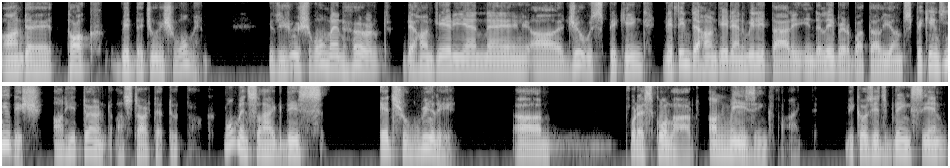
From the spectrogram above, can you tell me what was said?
And talk with the Jewish woman the Jewish woman heard the Hungarian uh, uh, Jews speaking within the Hungarian military in the labor battalion speaking Yiddish. And he turned and started to talk. Moments like this, it's really, um, for a scholar, amazing find because it brings in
